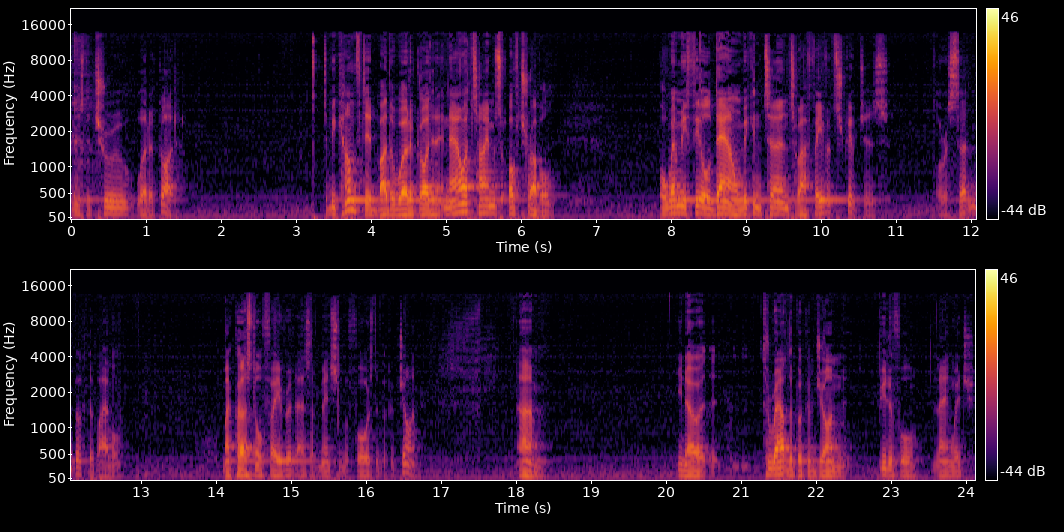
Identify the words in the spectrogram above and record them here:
is the true Word of God. To be comforted by the Word of God in our times of trouble, or when we feel down, we can turn to our favorite scriptures or a certain book of the Bible. My personal favorite, as I've mentioned before, is the book of John. Um, you know, throughout the book of John, beautiful language.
